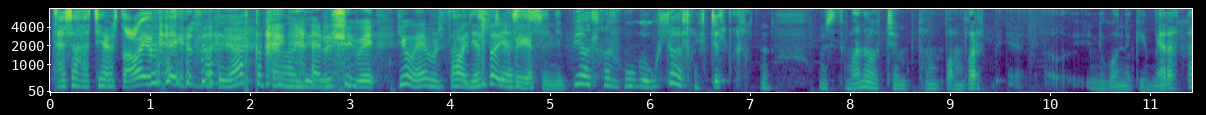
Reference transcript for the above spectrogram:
цаашаа чи яар зав юм бэ гэл. Одоо яах гэдэг юм бэ? Харин тийм ээ. Юу амар зав ялаа юм бэ гэл. Би болохоор хүүгээ өглөө болгон хичээлд гарахт нь үнсдэг манай өчим том бомгаар нөгөө нэг юм ярата.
